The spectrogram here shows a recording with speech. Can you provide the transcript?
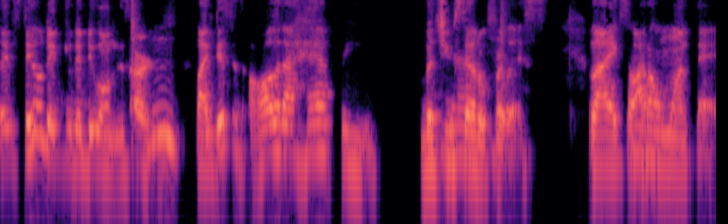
instilled in you to do on this earth. Mm. Like this is all that I have for you, but you yeah. settle for less. Like so, mm. I don't want that.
